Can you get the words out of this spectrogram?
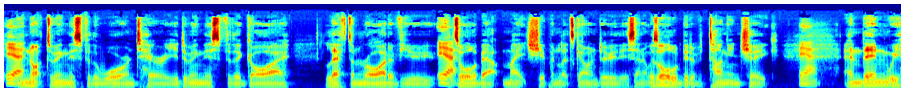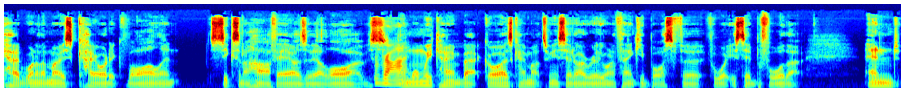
Yeah. You're not doing this for the war on terror. You're doing this for the guy left and right of you. Yeah. It's all about mateship and let's go and do this. And it was all a bit of a tongue in cheek. Yeah. And then we had one of the most chaotic, violent six and a half hours of our lives. Right. And when we came back, guys came up to me and said, I really want to thank you, boss, for, for what you said before that. And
